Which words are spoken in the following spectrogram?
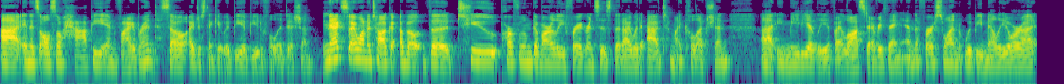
Uh, and it's also happy and vibrant. So I just think it would be a beautiful addition. Next, I want to talk about the two Parfum de Marly fragrances that I would add to my collection uh, immediately if I lost everything. And the first one would be Meliora.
